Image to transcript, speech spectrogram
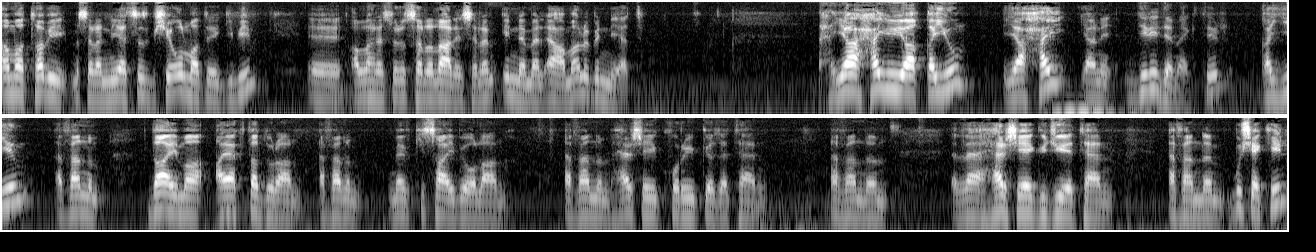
Ama tabi mesela niyetsiz bir şey olmadığı gibi e, Allah Resulü sallallahu aleyhi ve sellem innemel a'malu bin niyet. Ya hayyu ya kayyum ya hay yani diri demektir. Kayyum efendim daima ayakta duran efendim mevki sahibi olan efendim her şeyi koruyup gözeten efendim ve her şeye gücü yeten efendim bu şekil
